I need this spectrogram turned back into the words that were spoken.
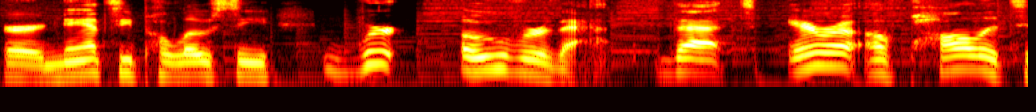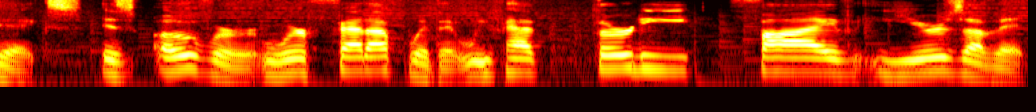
or Nancy Pelosi. We're over that. That era of politics is over. We're fed up with it. We've had 35 years of it,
